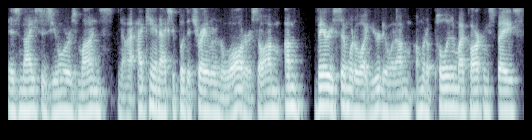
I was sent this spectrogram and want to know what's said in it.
as nice as yours. Mine's you know I, I can't actually put the trailer in the water. So i'm i'm very similar to what you're doing. I'm i'm going to pull it in my parking space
